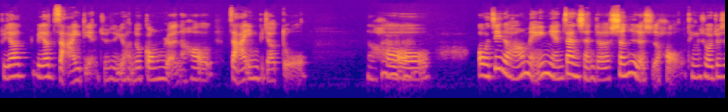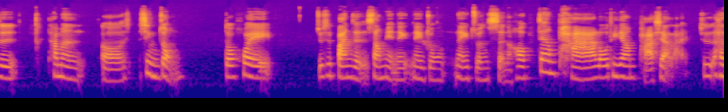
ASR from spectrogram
比较比较杂一点，就是有很多工人，然后杂音比较多。然后，哦，我记得好像每一年战神的生日的时候，听说就是他们呃信众都会就是搬着上面那那尊那一尊神，然后这样爬楼梯这样爬下来，就是很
